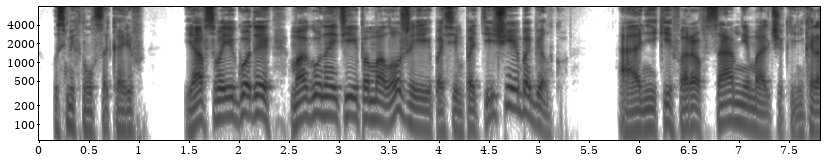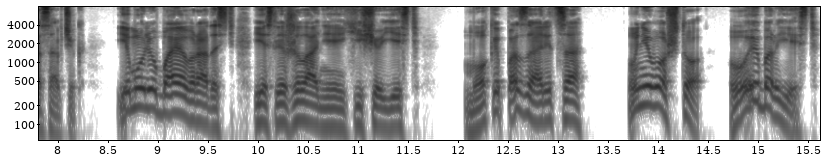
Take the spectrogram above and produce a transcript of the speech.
— усмехнулся Карев. «Я в свои годы могу найти и помоложе, и посимпатичнее бабенку. А Никифоров сам не мальчик и не красавчик. Ему любая в радость, если желание еще есть. Мог и позариться. У него что, выбор есть?»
